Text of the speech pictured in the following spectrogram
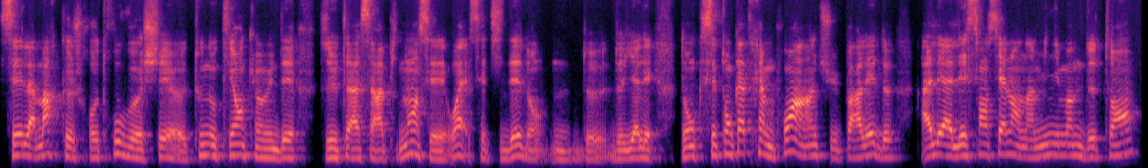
c'est la marque que je retrouve chez euh, tous nos clients qui ont eu des résultats assez rapidement. C'est ouais, cette idée de, de, de y aller. Donc c'est ton quatrième point. Hein, tu parlais de aller à l'essentiel en un minimum de temps.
